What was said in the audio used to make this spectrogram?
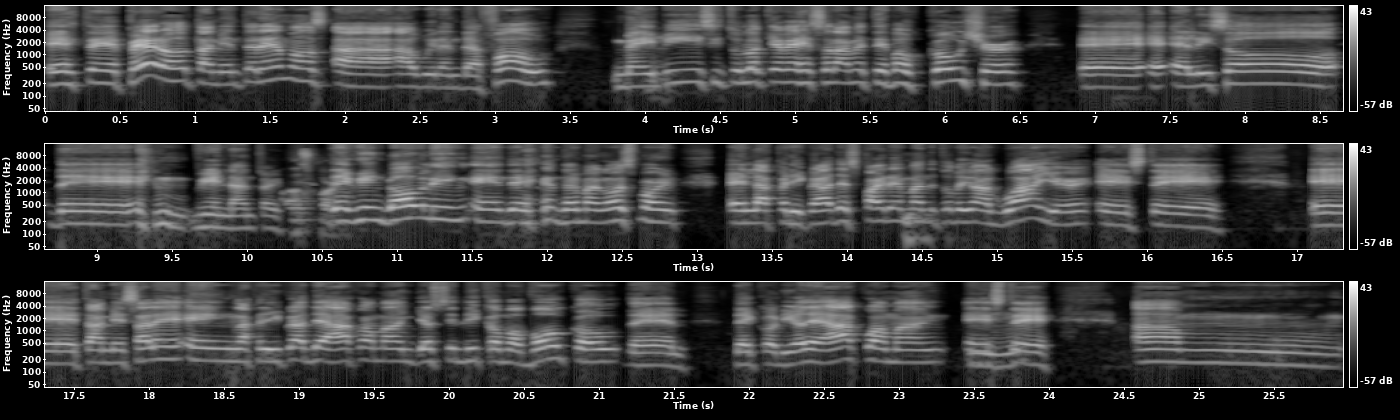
Este, pero también tenemos a, a Willem Dafoe. Maybe mm. si tú lo que ves es solamente Bob Kosher, eh, eh, él hizo de Green Lantern, de Green Goblin, eh, de Norman Osborn en las películas de Spider-Man de Tobey Maguire. Este, eh, también sale en las películas de Aquaman, Justin Lee como Vocal del, del corrido de Aquaman. Este Um,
